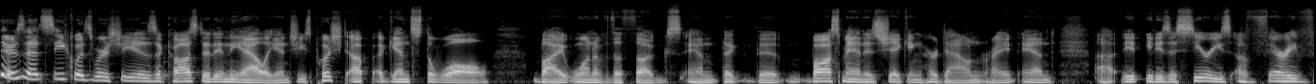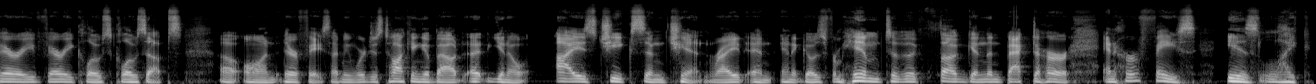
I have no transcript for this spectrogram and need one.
There's that sequence where she is accosted in the alley and she's pushed up against the wall by one of the thugs and the the boss man is shaking her down right? And uh, it, it is a series of very very very close close-ups uh, on their face. I mean we're just talking about uh, you know eyes cheeks and chin right? And and it goes from him to the thug and then back to her. And her face is like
